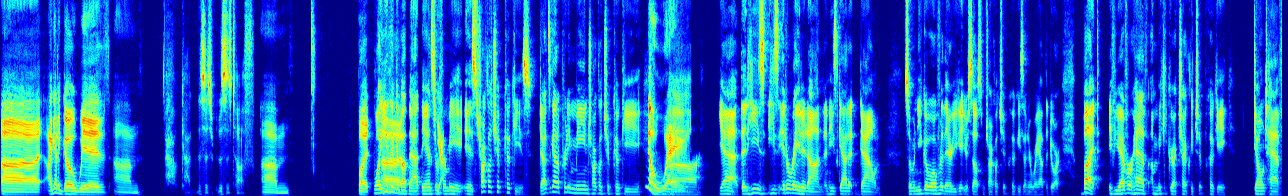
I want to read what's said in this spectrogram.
Uh, I got to go with. Um, oh God, this is this is tough. Um, but While you think uh, about that, the answer yeah. for me is chocolate chip cookies. Dad's got a pretty mean chocolate chip cookie. no way. Uh, yeah, that he's he's iterated on and he's got it down. So when you go over there, you get yourself some chocolate chip cookies on your way out the door. But if you ever have a Mickey Greg chocolate chip cookie, don't have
